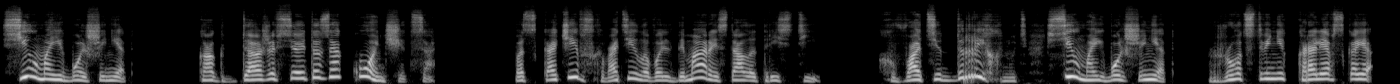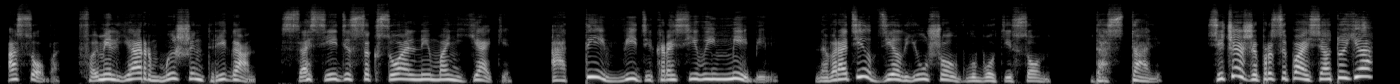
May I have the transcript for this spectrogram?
«Сил моих больше нет! Когда же все это закончится?» Подскочив, схватила Вальдемара и стала трясти. «Хватит дрыхнуть! Сил моих больше нет! Родственник — королевская особа, фамильяр — мышь-интриган, соседи — сексуальные маньяки, а ты в виде красивой мебели. Наворотил дел и ушел в глубокий сон. Достали! Сейчас же просыпайся, а то я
